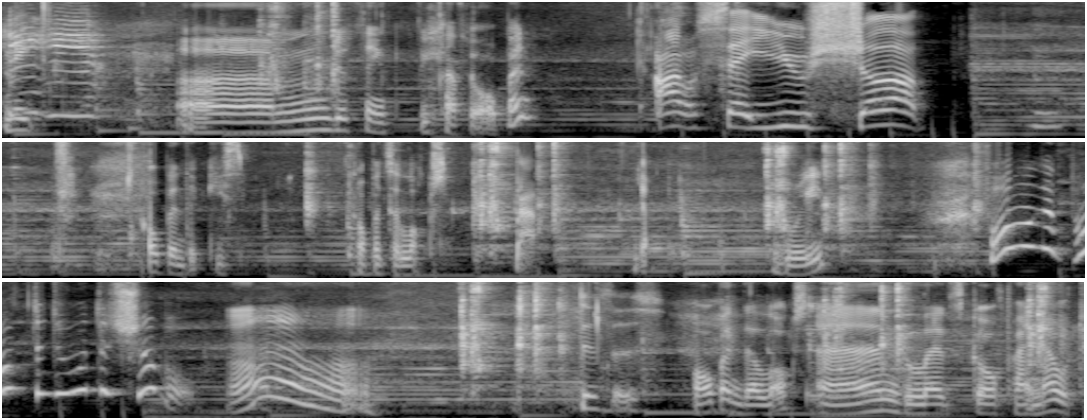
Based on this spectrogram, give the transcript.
Make. Um, you think we have to open? I will say you shut up. Open the keys. Open the locks. Bah. Yeah. Agree? What are we supposed to do with the shovel? Mm. This is Open the locks and let's go find out.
